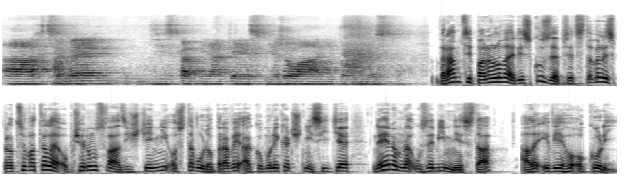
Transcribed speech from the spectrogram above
a chceme získat nějaké směřování pro město. V rámci panelové diskuze představili zpracovatelé občanům svá zjištění o stavu dopravy a komunikační sítě nejenom na území města, ale i v jeho okolí.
